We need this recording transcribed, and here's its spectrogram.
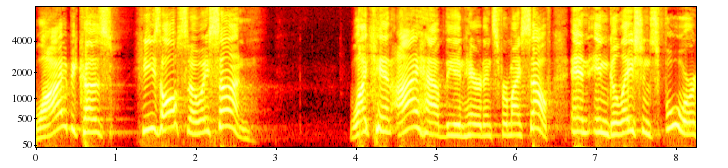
Why? Because he's also a son. Why can't I have the inheritance for myself? And in Galatians 4,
